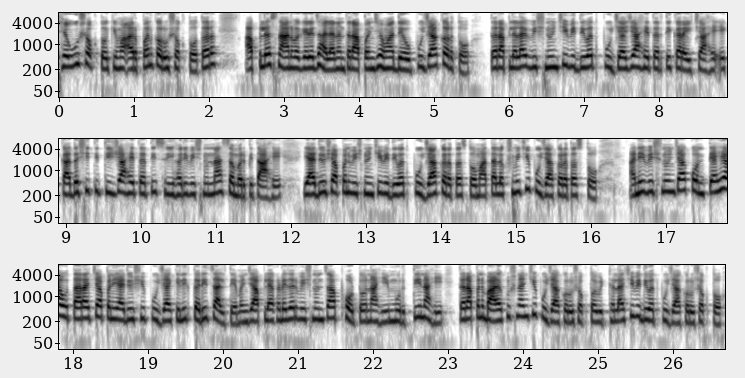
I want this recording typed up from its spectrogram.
ठेवू शकतो किंवा अर्पण करू शकतो. तर आपलं स्नान वगैरे झाल्यानंतर आपण जेव्हा देवपूजा करतो तर आपल्याला विष्णूंची विधिवत पूजा जी आहे तर ती करायची आहे. एकादशी तिथी जी आहे तर ती श्रीहरी विष्णूंना समर्पित आहे. या दिवशी आपण विष्णूंची विधिवत पूजा करत असतो. माता लक्ष्मीची पूजा करत असतो. आणि विष्णूंच्या कोणत्याही अवताराची आपण या दिवशी पूजा केली तरी चालते. म्हणजे आपल्याकडे जर विष्णूंचा फोटो नाही मूर्ती नाही तर आपण बाळकृष्णांची पूजा करू शकतो विठ्ठलाची विधिवत पूजा करू शकतो.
